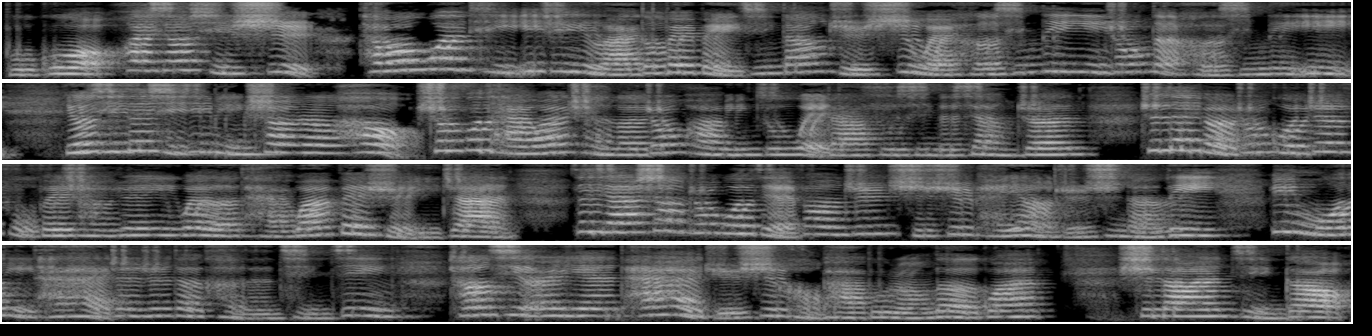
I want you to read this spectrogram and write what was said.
不过，坏消息是，台湾问题一直以来都被北京当局视为核心利益中的核心利益。尤其在习近平上任后，收复台湾成了中华民族伟大复兴的象征，这代表中国政府非常。愿意为了台湾背水一战，再加上中国解放军持续培养军事能力，并模拟台海战争的可能情境，长期而言，台海局势恐怕不容乐观。施道安警告，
